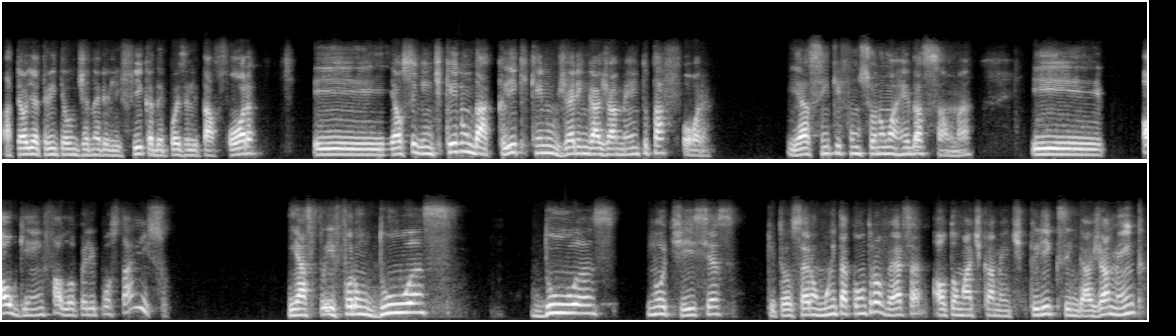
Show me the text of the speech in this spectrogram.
até o dia 31 de janeiro ele fica, depois ele está fora. E é o seguinte, quem não dá clique, quem não gera engajamento, está fora. E é assim que funciona uma redação, né? E alguém falou para ele postar isso. E, as, e foram duas, duas notícias que trouxeram muita controvérsia, automaticamente cliques, engajamento,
